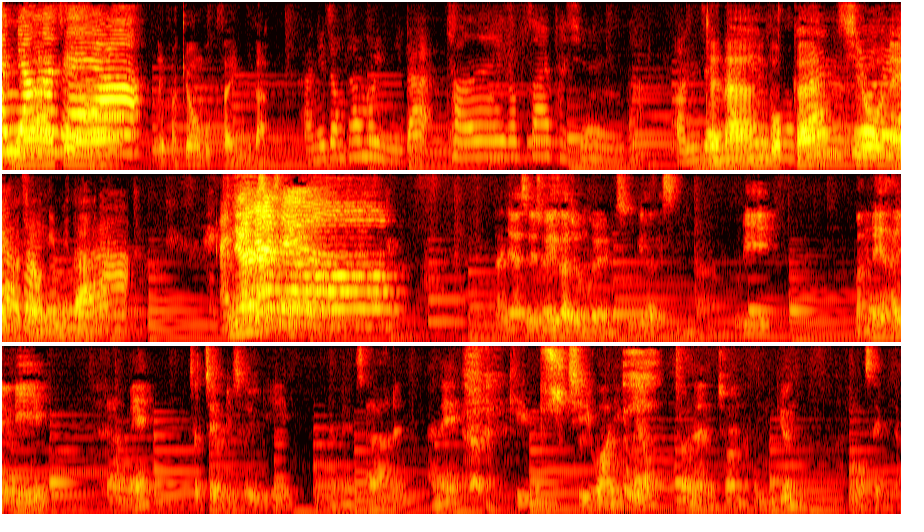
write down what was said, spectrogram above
안녕하세요. 네, 박경호 목사입니다. 강희정 사모입니다. 저는 7살 박시현입니다. 언제나 행복한 시온의 가정입니다. 안녕하세요. 안녕하세요. 저희 가족을 소개하겠습니다. 우리 막내 하율이, 그다음에 첫째 우리 소율이, 그다음에 사랑하는 아내 김지원이고요. 저는 전홍균 부목사입니다.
